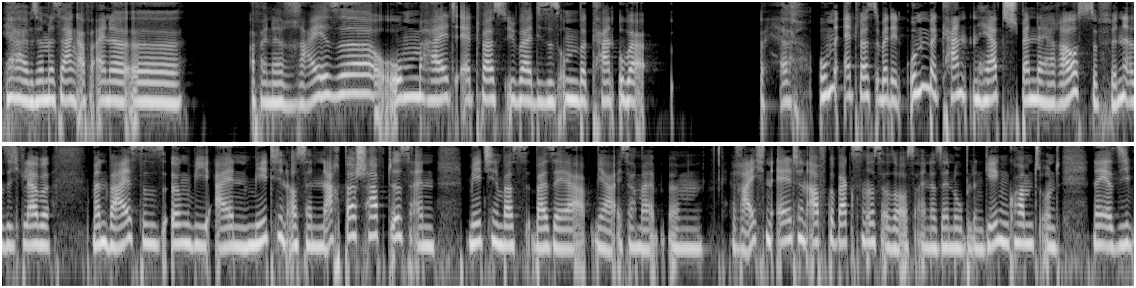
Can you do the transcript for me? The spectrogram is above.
ja, wie soll man das sagen, auf eine, äh, auf eine Reise, um halt etwas über dieses Unbekannt, über, äh, um etwas über den unbekannten Herzspender herauszufinden. Also ich glaube, man weiß, dass es irgendwie ein Mädchen aus der Nachbarschaft ist, ein Mädchen, was bei sehr, ja, ich sag mal, ähm, reichen Eltern aufgewachsen ist, also aus einer sehr noblen Gegend kommt und naja, sie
